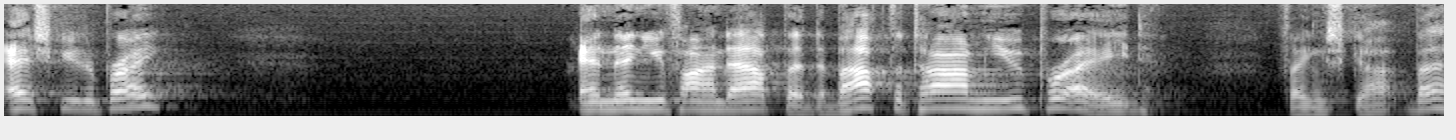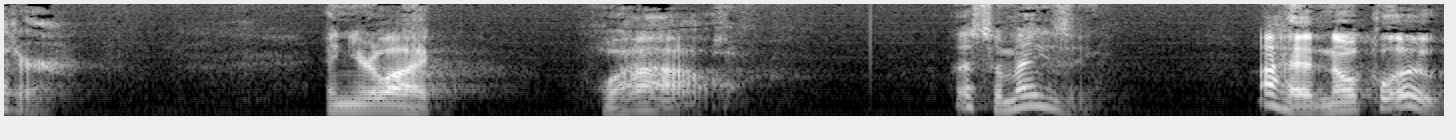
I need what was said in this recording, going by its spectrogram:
asked you to pray. And then you find out that about the time you prayed, things got better. And you're like, wow, that's amazing. I had no clue.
